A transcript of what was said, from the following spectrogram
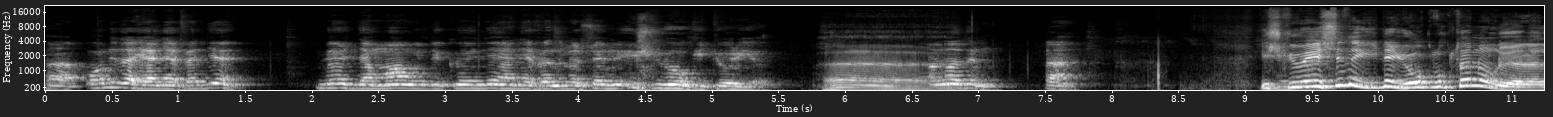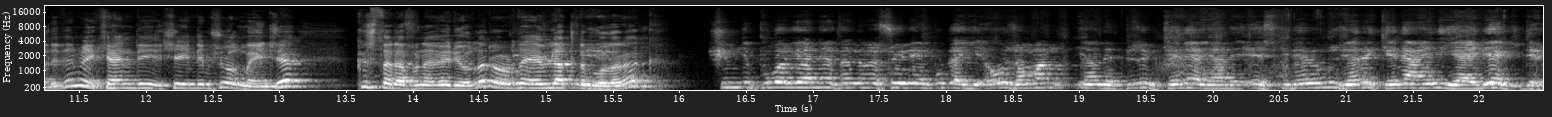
Ha, onu da yani efendi Gözde Mahmutlu köyünde yani efendime söyleyeyim iş gibi okutuyor ya. He. Anladın mı? Ha. İş güveysi de yine yokluktan oluyor herhalde değil mi? Kendi şeyinde bir şey olmayınca kız tarafına veriyorlar orada evlatlık olarak. Şimdi bunlar yani efendime söyleyeyim burada o zaman yani bizim kene yani eskilerimiz yani kene aynı yaylaya gider.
